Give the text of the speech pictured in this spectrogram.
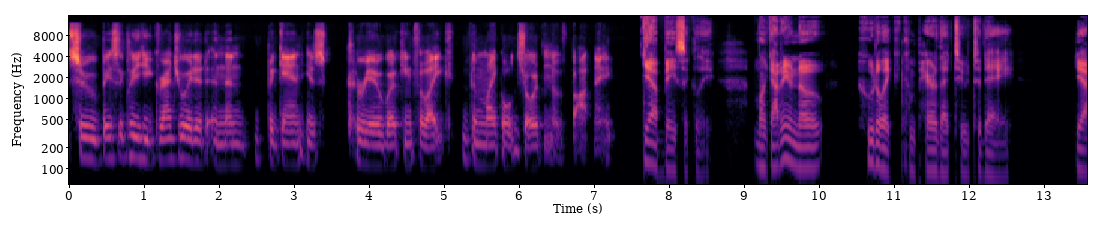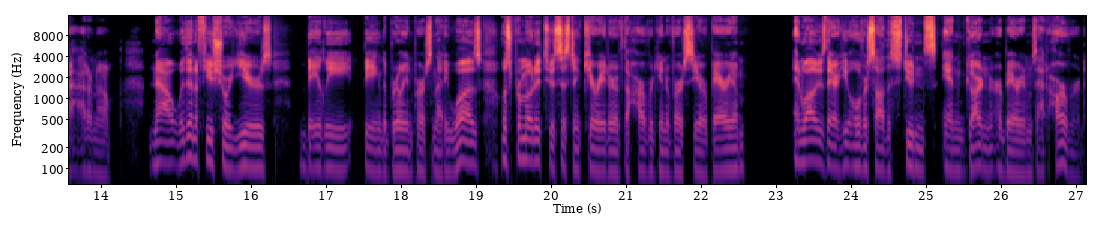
So basically, he graduated and then began his career working for like the Michael Jordan of botany. Yeah, basically. Like, I don't even know who to like compare that to today. Yeah, I don't know. Now, within a few short years, Bailey, being the brilliant person that he was, was promoted to assistant curator of the Harvard University Herbarium. And while he was there, he oversaw the students and garden herbariums at Harvard.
